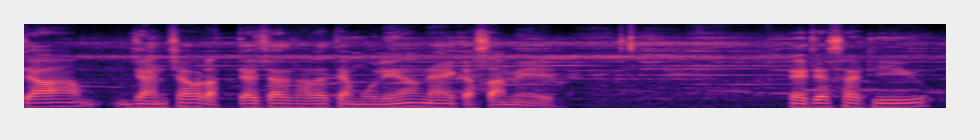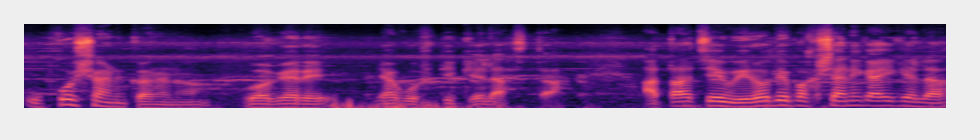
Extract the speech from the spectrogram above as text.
त्या ज्यांच्यावर अत्याचार झाला त्या मुलींना न्याय कसा मिळेल? त्याच्यासाठी उपोषण करणं वगैरे या गोष्टी केल्या असता. आताचे विरोधी पक्षाने काय केलं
